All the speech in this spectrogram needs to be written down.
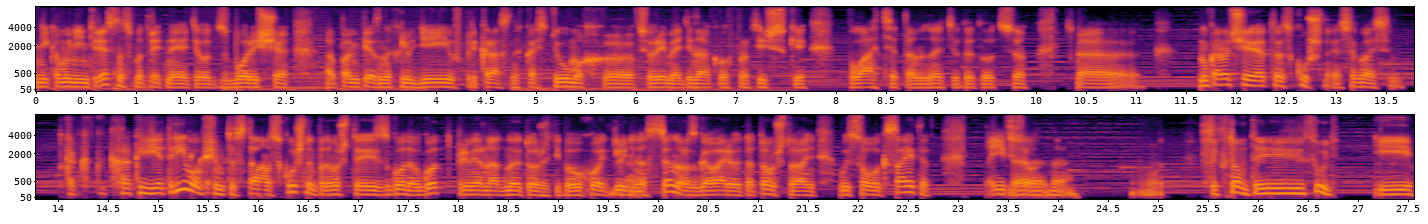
никому не интересно смотреть на эти вот сборища э, помпезных людей в прекрасных костюмах, э, все время одинаковых практически платья, там, знаете, вот это вот все. Ну, короче, это скучно, я согласен как, как и E3, в общем-то, стало скучным, потому что из года в год примерно одно и то же. Типа выходят люди на сцену, разговаривают о том, что они вы so excited, и все. Да, да. Вот. Так в том-то и суть. И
